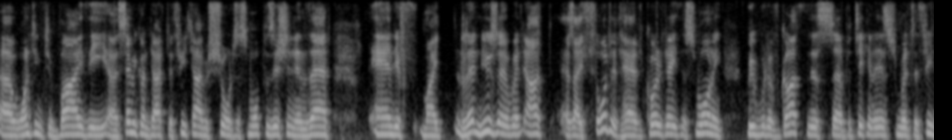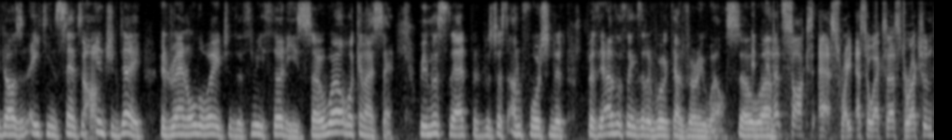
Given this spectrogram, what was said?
Uh, wanting to buy the uh, semiconductor three times short, a small position in that and if my newsletter went out as I thought it had, quarter to eight this morning, we would have got this uh, particular instrument to three dollars and eighteen cents an uh-huh. intraday. It ran all the way to the three thirties. So, well, what can I say? We missed that, but it was just unfortunate. But the other things that have worked out very well. So and, um, that's SOX S, right? S O X S Direxion.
